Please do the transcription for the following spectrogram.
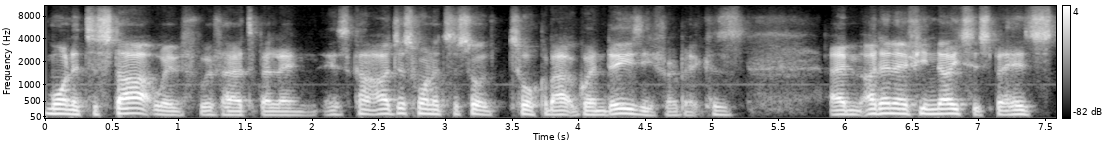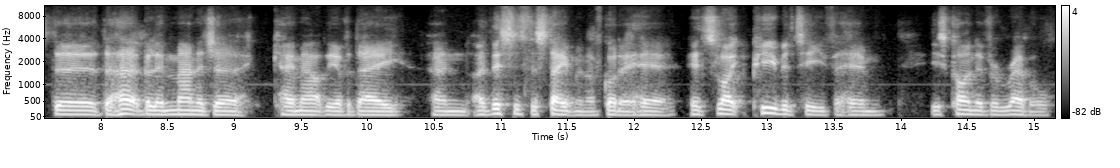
wanted to start with with Hertha Berlin is kind of, I just wanted to sort of talk about Guendouzi for a bit because um, I don't know if you noticed, but his the the Hertha Berlin manager came out the other day, and uh, this is the statement. I've got it here. It's like puberty for him. He's kind of a rebel.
